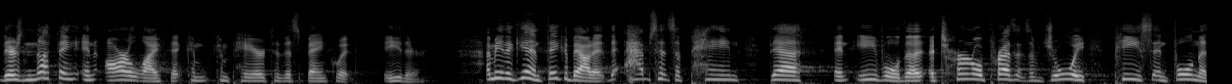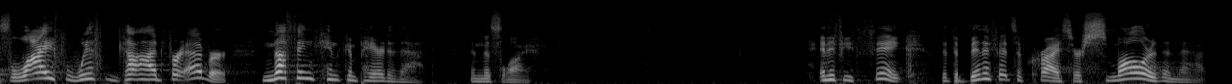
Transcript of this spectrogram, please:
there's nothing in our life that can compare to this banquet either. I mean, again, think about it the absence of pain, death, and evil, the eternal presence of joy, peace, and fullness, life with God forever. Nothing can compare to that. in this life. And if you think that the benefits of Christ are smaller than that,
